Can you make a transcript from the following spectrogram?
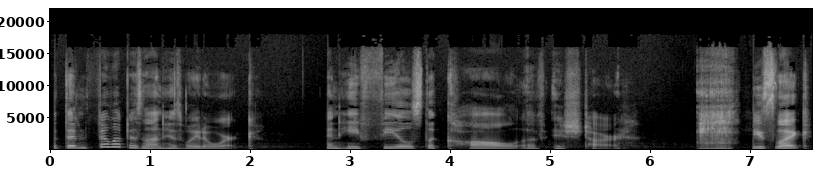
But then Philip is on his way to work and he feels the call of Ishtar. He's like,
